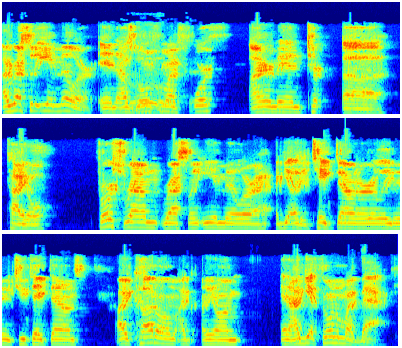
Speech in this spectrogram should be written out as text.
I wrestled Ian Miller, and I was going for my okay. fourth Ironman tur uh, title. First round wrestling Ian Miller. I, I get like a takedown early, maybe two takedowns. I cut him, I, you know, I'm, and I get thrown on my back.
